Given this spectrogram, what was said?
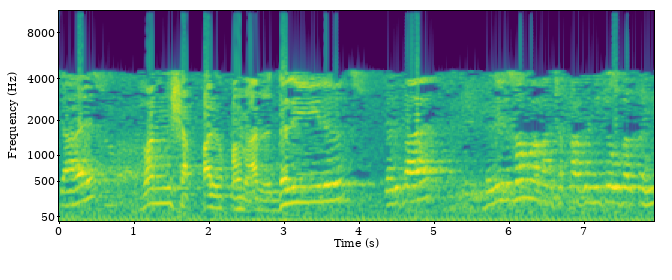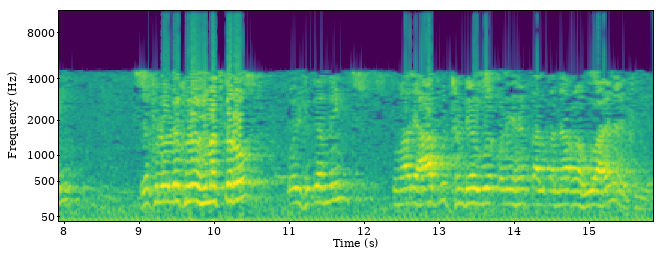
کیا ہے؟ ون شپل قمر دلیل۔ طریقہ ہے؟ دلیل کہوں گا ون شپا کے نیچے اوپر کہیں لکھ لو لکھ لو، ہمت کرو، کوئی فکر نہیں۔ تمہارے ہاتھ بھی ٹھنڈے ہوئے پڑے ہیں، کل کا ناغا ہوا ہے نا اس لیے۔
